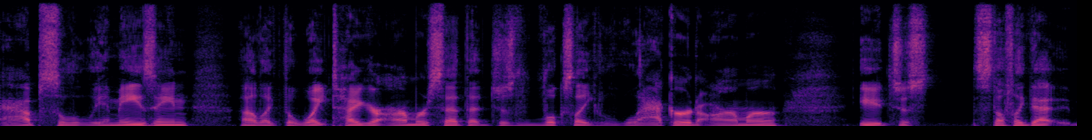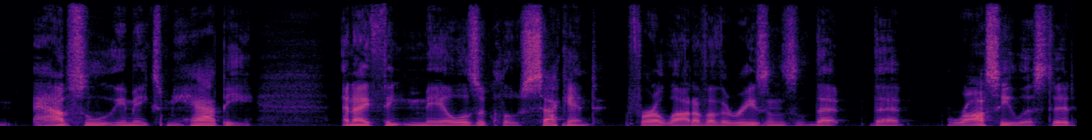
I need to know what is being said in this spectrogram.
absolutely amazing. Uh, like the White Tiger armor set that just looks like lacquered armor. It just, stuff like that absolutely makes me happy. And I think Mail is a close second for a lot of other reasons that, that Rossi listed,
